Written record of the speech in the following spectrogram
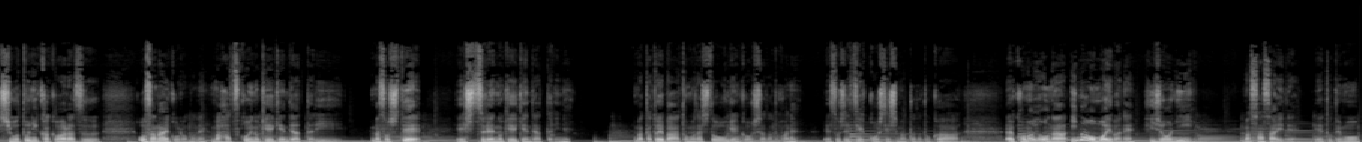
仕事に関わらず幼い頃のね、まあ、初恋の経験であったり、まあ、そしてえー失恋の経験であったりねまあ、例えば友達と大喧嘩をしただとかね。えーそして絶交してしまっただとか。えーこのような今思えばね非常に、まあ、些細で、えーとても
